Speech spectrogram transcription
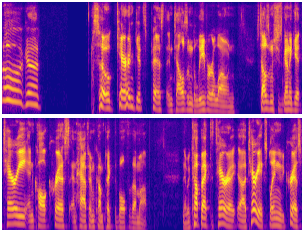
Oh god. So Karen gets pissed and tells him to leave her alone. She tells him she's going to get Terry and call Chris and have him come pick the both of them up. Then we cut back to Terry, uh, Terry explaining to Chris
